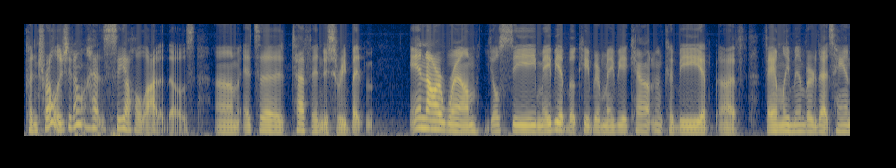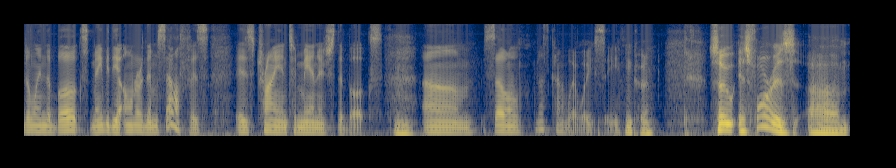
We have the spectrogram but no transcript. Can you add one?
controllers you don't have, see a whole lot of those. Um, it's a tough industry, but in our realm, you'll see maybe a bookkeeper, maybe accountant, could be a, a family member that's handling the books. Maybe the owner themselves is is trying to manage the books. Um, so that's kind of what we see. Okay. So, as far as um,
